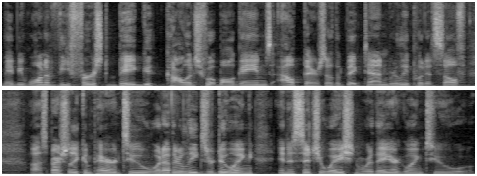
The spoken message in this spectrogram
maybe one of the first big college football games out there. So the Big Ten really put itself, uh, especially compared to what other leagues are doing, in a situation where they are going to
